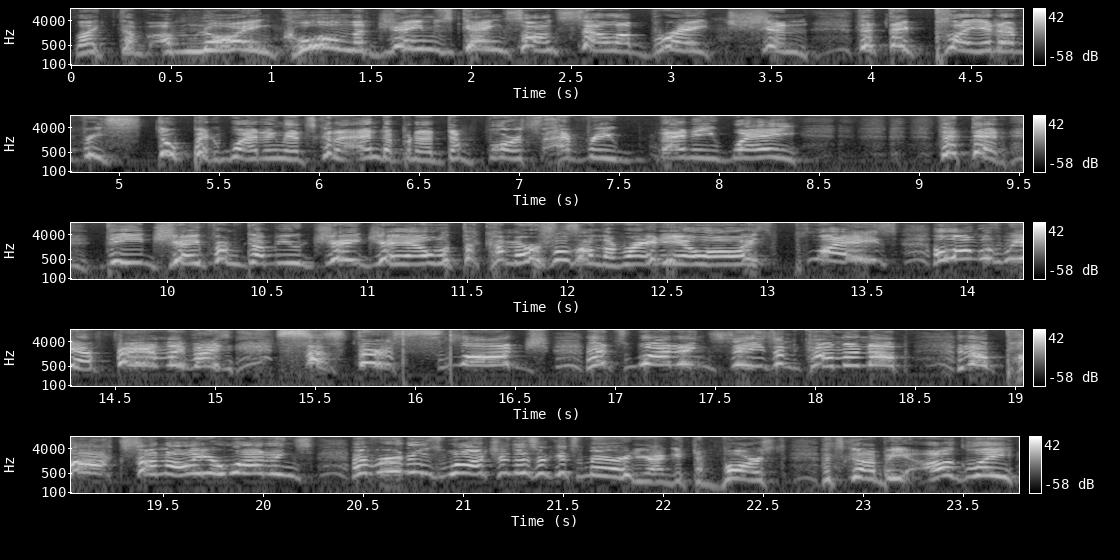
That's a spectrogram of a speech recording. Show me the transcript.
like the annoying Cool and the James Gang song celebration that they play at every stupid wedding that's gonna end up in a divorce every anyway, that that DJ from WJJL with the commercials on the radio always plays, along with We Are Family by Sister Sludge. It's wedding season coming up, and a pox on all your weddings. Everyone who's watching this who gets married, you're gonna get divorced. It's gonna be ugly.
